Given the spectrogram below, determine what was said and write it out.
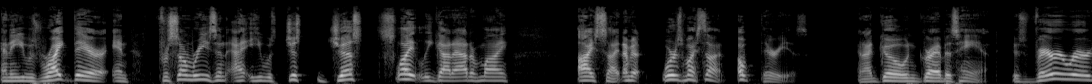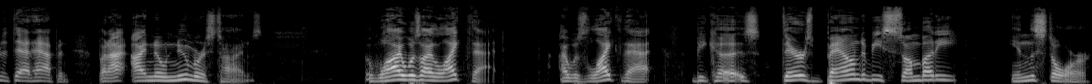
and he was right there, and for some reason he was just just slightly got out of my eyesight. I mean, where's my son? Oh, there he is. And I'd go and grab his hand. It was very rare that that happened, but I, I know numerous times. Why was I like that? I was like that because there's bound to be somebody in the store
